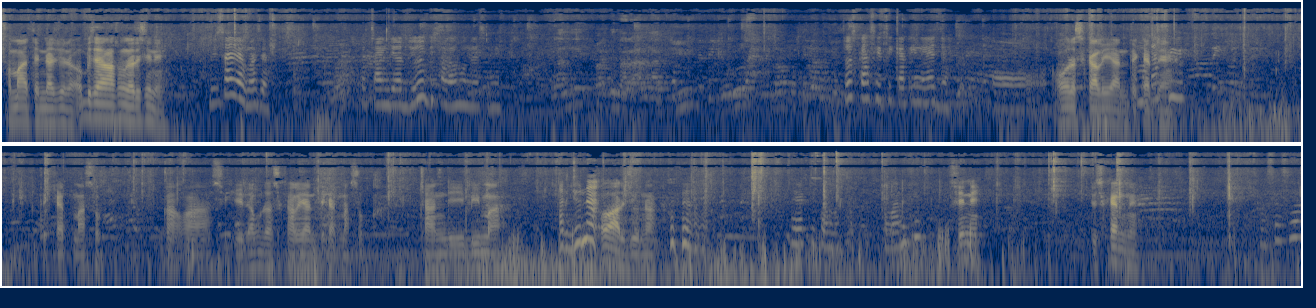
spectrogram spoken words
Sama Candi Arjuna. Oh bisa langsung dari sini? Bisa ya, Mas ya? Ke Candi Arjuna bisa langsung dari sini. Terus kasih tiket ini aja. Oh. Oh udah sekalian tiketnya. Tiket masuk kawah Sikidang udah sekalian tiket masuk Candi Bima. Arjuna. Oh Arjuna. Ya kita masuk. Ke mana sih? Sini. Di scan nih. Masa sih?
